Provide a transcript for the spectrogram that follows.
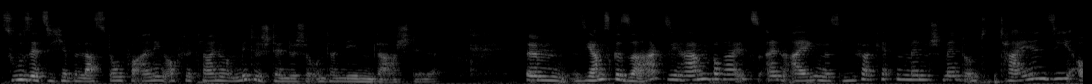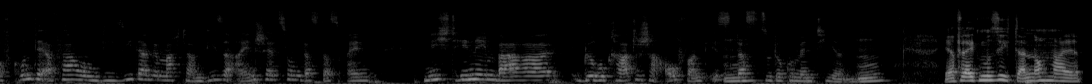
zusätzliche Belastung vor allen Dingen auch für kleine und mittelständische Unternehmen darstelle. Ähm, Sie haben es gesagt, Sie haben bereits ein eigenes Lieferkettenmanagement und teilen Sie aufgrund der Erfahrungen, die Sie da gemacht haben, diese Einschätzung, dass das ein nicht hinnehmbarer bürokratischer Aufwand ist, mhm. das zu dokumentieren. Mhm. Ja, vielleicht muss ich dann nochmal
